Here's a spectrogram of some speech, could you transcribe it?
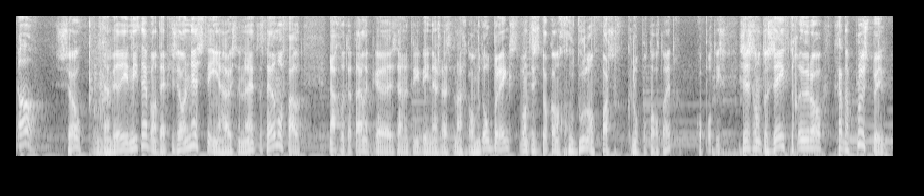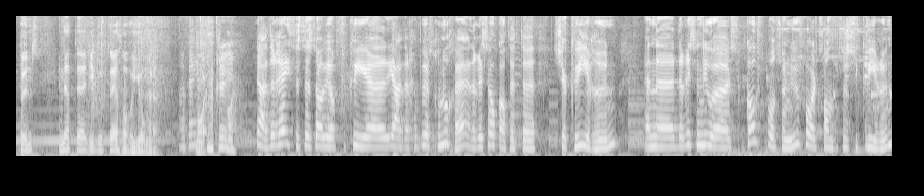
Oh. Zo, dan wil je het niet hebben. Want dan heb je zo'n nest in je huis. En dan is het helemaal fout. Nou goed, uiteindelijk uh, zijn er drie winnaars uit vandaag gekomen met opbrengst. Want er zit ook al een goed doel aan vastgeknoppeld altijd. Kapot is 670 euro. Gaat naar Pluspunt. Punt. En dat, uh, die doet heel veel voor jongeren. Oké. Okay. Mooi. Okay. Mooi. Ja, de races is zo op circuit. Uh, ja, er gebeurt genoeg. Hè? Er is ook altijd uh, circuitrun. En uh, er is een nieuwe co-sponsor nu voor het Zandvoortse circuitrun.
